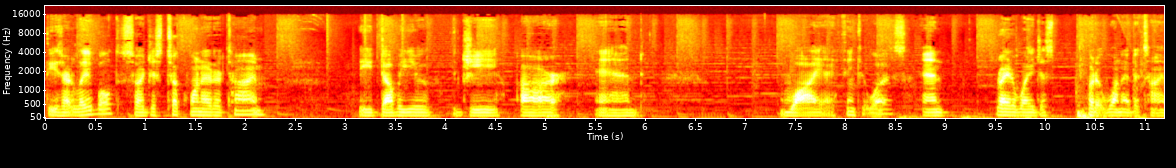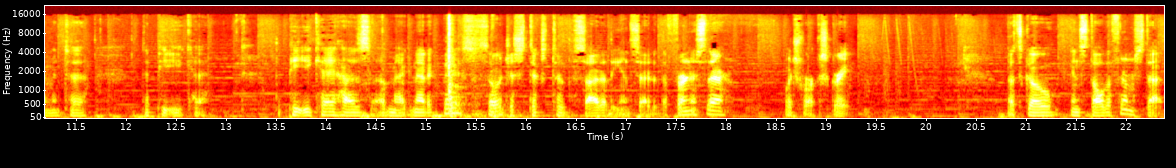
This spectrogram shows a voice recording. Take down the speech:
these are labeled so I just took one at a time the W, the G, R, and Y, I think it was, and right away just put it one at a time into the PEK. The PEK has a magnetic base, so it just sticks to the side of the inside of the furnace there, which works great. Let's go install the thermostat.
